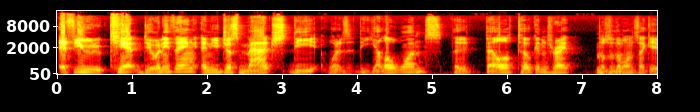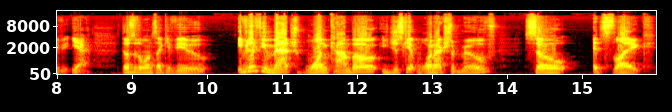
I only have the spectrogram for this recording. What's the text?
if you can't do anything and you just match the what is it, the yellow ones, the bell tokens, right? Those are the mm-hmm. ones I gave you. Yeah, those are the ones I give you. Even if you match one combo, you just get one extra move. So it's like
